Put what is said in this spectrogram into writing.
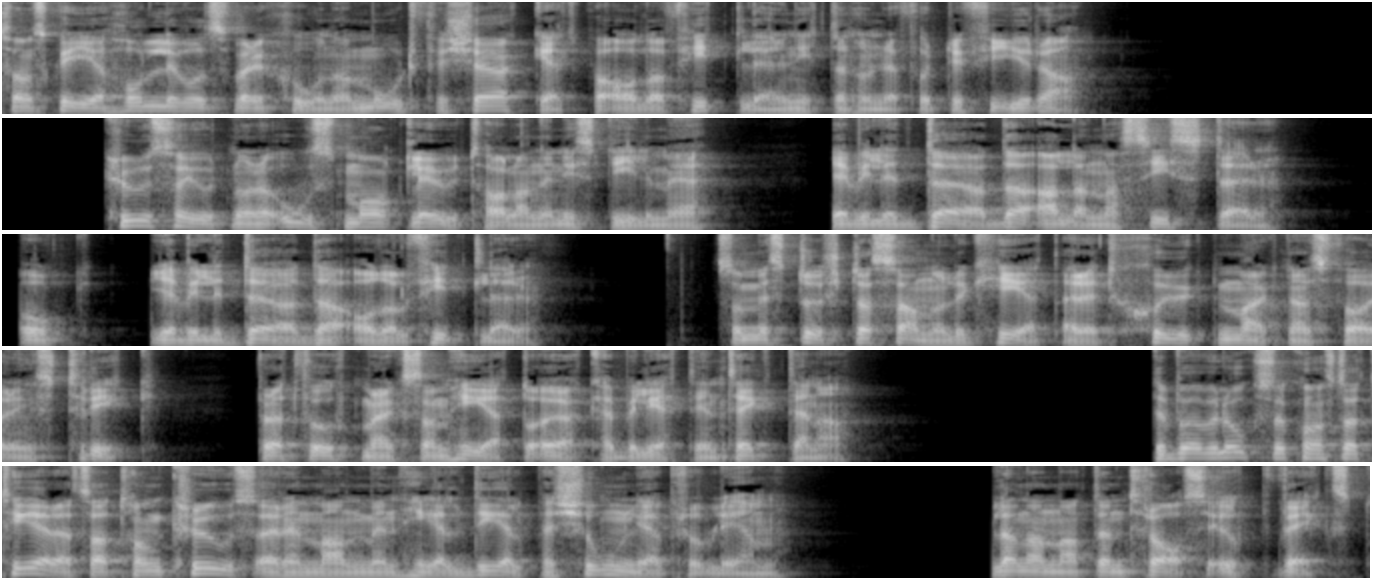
som ska ge Hollywoods version av mordförsöket på Adolf Hitler 1944. Cruise har gjort några osmakliga uttalanden i stil med “Jag ville döda alla nazister” och “Jag ville döda Adolf Hitler” som med största sannolikhet är ett sjukt marknadsföringstrick för att få uppmärksamhet och öka biljettintäkterna. Det bör väl också konstateras att Tom Cruise är en man med en hel del personliga problem. Bland annat en trasig uppväxt,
